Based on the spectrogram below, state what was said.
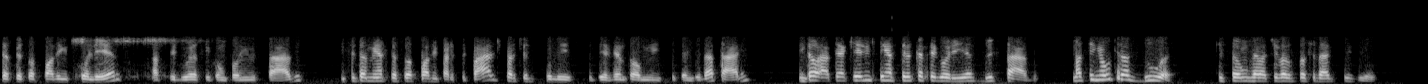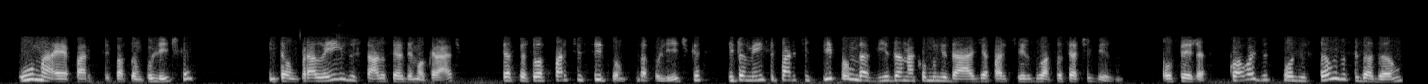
se as pessoas podem escolher as figuras que compõem o Estado, e também as pessoas podem participar de partidos políticos e eventualmente se candidatarem. Então, até aqui a gente tem as três categorias do Estado. Mas tem outras duas que são relativas à sociedade civil. Uma é participação política. Então, para além do Estado ser democrático, se as pessoas participam da política e também se participam da vida na comunidade a partir do associativismo. Ou seja, qual a disposição do cidadão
